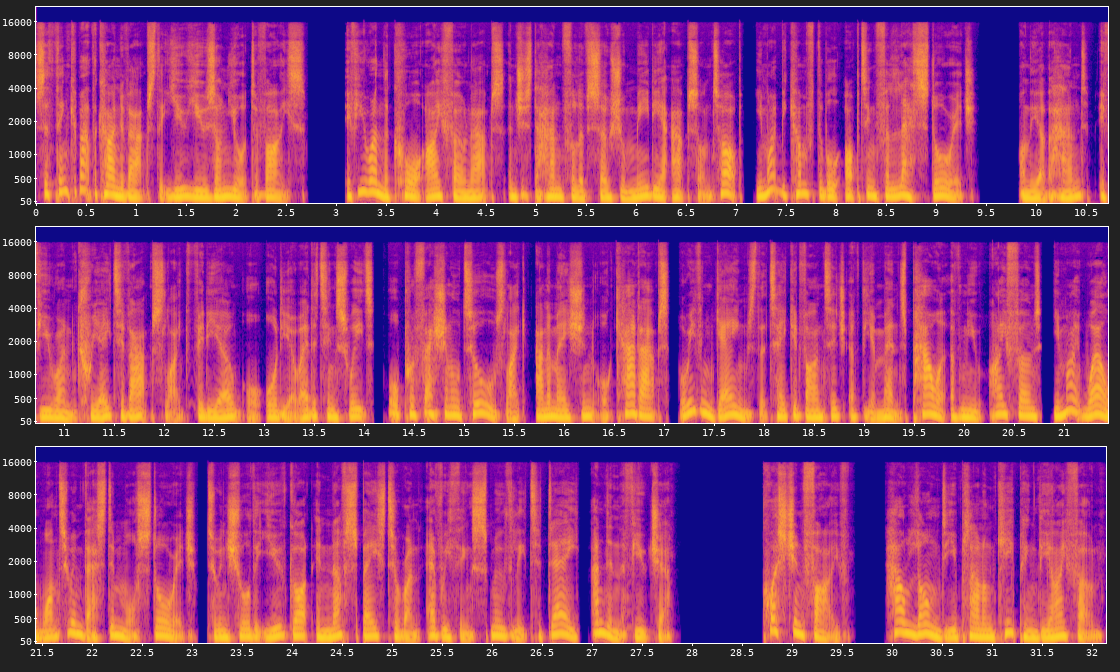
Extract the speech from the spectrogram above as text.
So think about the kind of apps that you use on your device. If you run the core iPhone apps and just a handful of social media apps on top, you might be comfortable opting for less storage. On the other hand, if you run creative apps like video or audio editing suites, or professional tools like animation or CAD apps, or even games that take advantage of the immense power of new iPhones, you might well want to invest in more storage to ensure that you've got enough space to run everything smoothly today and in the future. Question 5. How long do you plan on keeping the iPhone?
